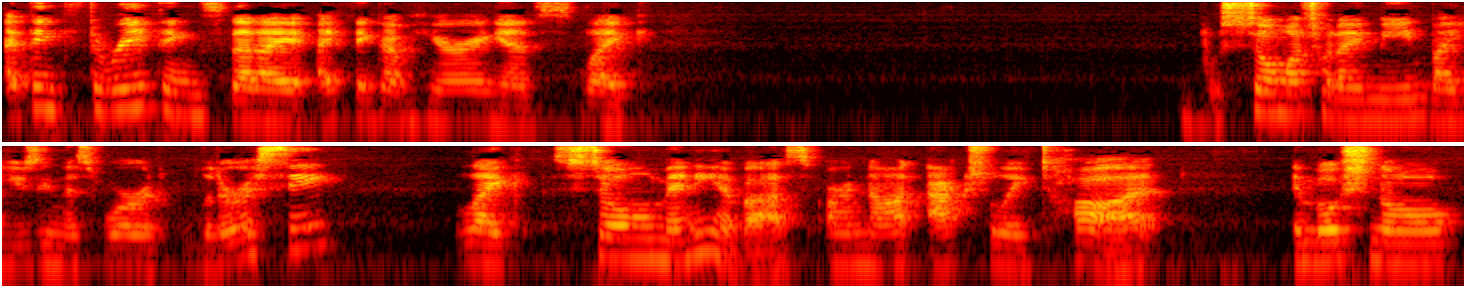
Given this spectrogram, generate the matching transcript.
I think three things that I I think I'm hearing is like so much what I mean by using this word literacy. Like, so many of us are not actually taught emotional,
